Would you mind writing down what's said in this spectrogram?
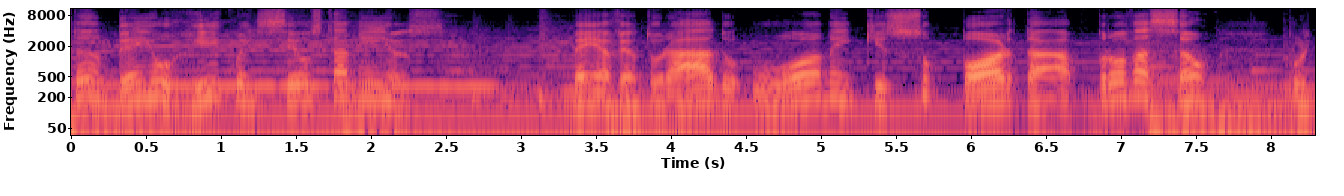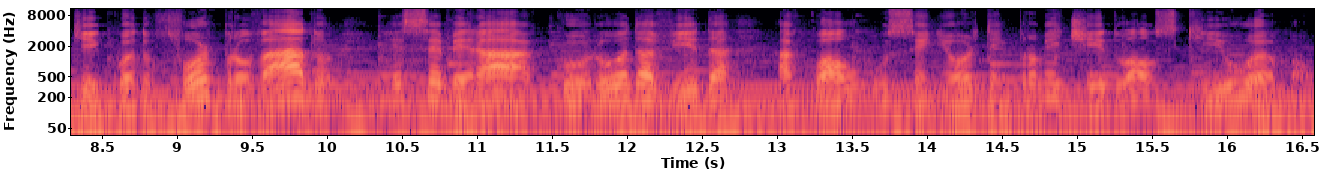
também o rico em seus caminhos. Bem-aventurado o homem que suporta a provação, porque quando for provado, receberá a coroa da vida, a qual o Senhor tem prometido aos que o amam.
